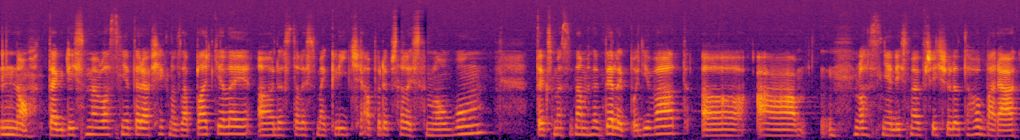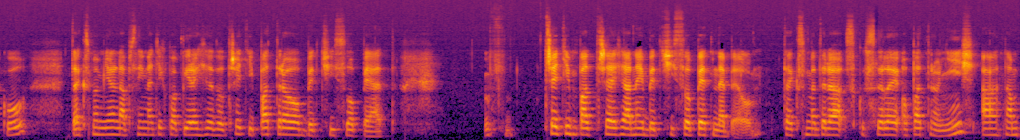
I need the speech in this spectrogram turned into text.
No, tak když jsme vlastně teda všechno zaplatili, a dostali jsme klíče a podepsali smlouvu, tak jsme se tam hned jeli podívat a, a vlastně když jsme přišli do toho baráku, tak jsme měli napsané na těch papírech, že je to třetí patro, byt číslo pět v třetím patře žádný byt číslo pět nebyl. Tak jsme teda zkusili o patro níž a tam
